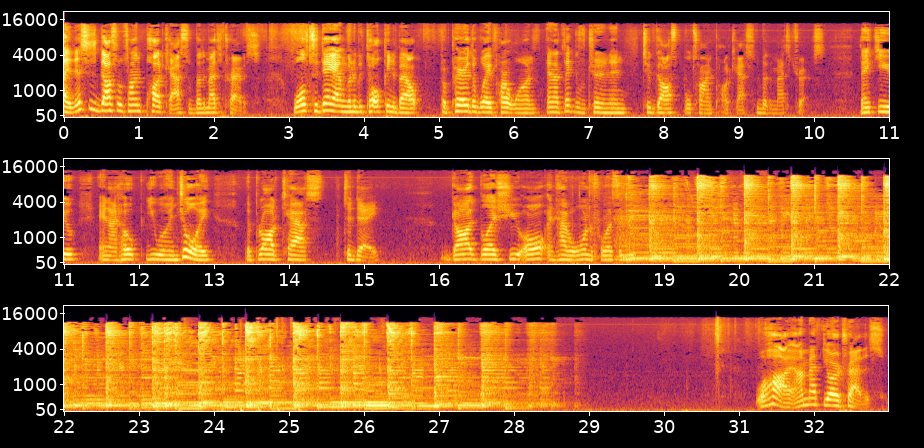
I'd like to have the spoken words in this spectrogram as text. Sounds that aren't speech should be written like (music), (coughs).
Hi, this is Gospel Time Podcast with Brother Matthew Travis. Well, today I'm going to be talking about Prepare the Way Part 1, and I thank you for tuning in to Gospel Time Podcast with Brother Matthew Travis. Thank you, and I hope you will enjoy the broadcast today. God bless you all, and have a wonderful rest of you. Well, hi, I'm Matthew R. Travis.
